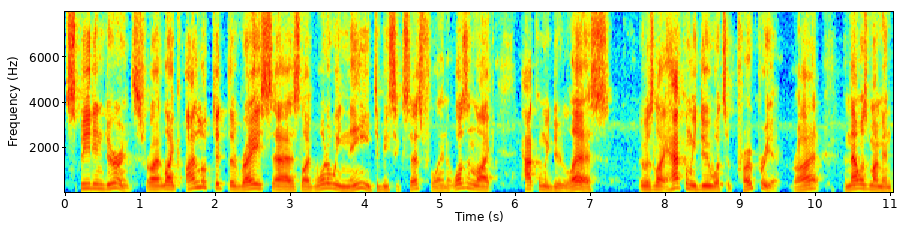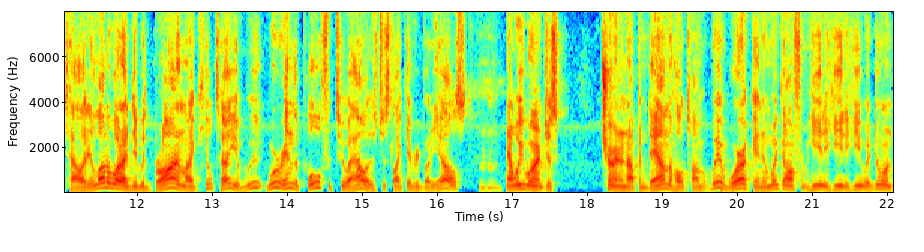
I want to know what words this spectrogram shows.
speed endurance, right? Like I looked at the race as like, what do we need to be successful in? It wasn't like, how can we do less? It was like, how can we do what's appropriate, right? And that was my mentality. A lot of what I did with Brian, like he'll tell you, we, we were in the pool for two hours, just like everybody else. Mm-hmm. Now, we weren't just churning up and down the whole time, but we're working and we're going from here to here to here. We're doing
